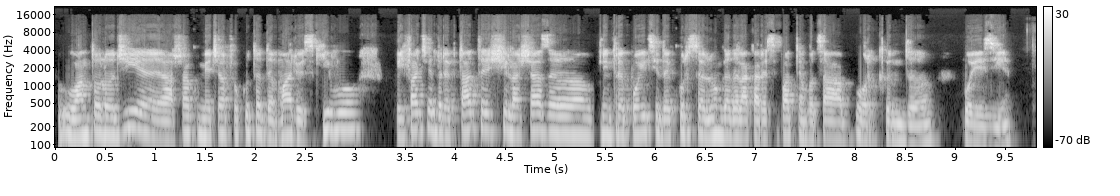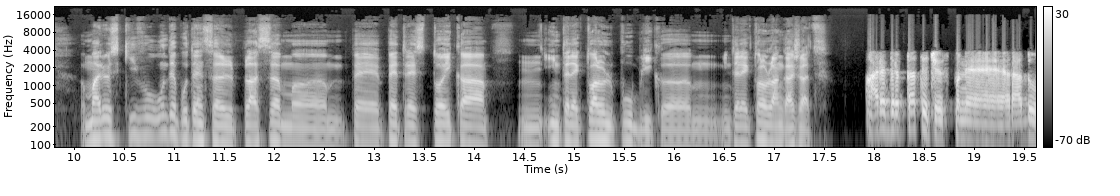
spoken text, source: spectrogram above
O antologie, așa cum e cea făcută de Marius Chivu, îi face dreptate și îl așează printre poeții de cursă lungă de la care se poate învăța oricând uh, poezie. Marius Chivu, unde putem să-l plasăm uh, pe Petre Stoica, mm, intelectualul public, uh, intelectualul angajat? Are dreptate ce spune Radu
